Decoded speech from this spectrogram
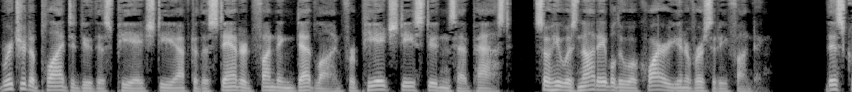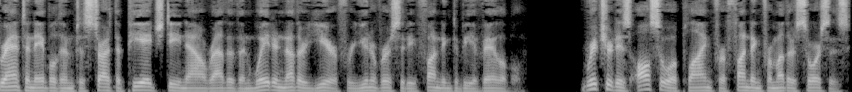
Richard applied to do this PhD after the standard funding deadline for PhD students had passed, so he was not able to acquire university funding. This grant enabled him to start the PhD now rather than wait another year for university funding to be available. Richard is also applying for funding from other sources,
